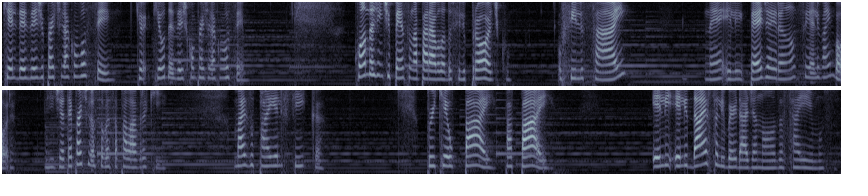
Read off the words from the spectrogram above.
que ele deseja partilhar com você, que, que eu desejo compartilhar com você. Quando a gente pensa na parábola do filho pródigo, o filho sai, né? Ele pede a herança e ele vai embora. A gente até partilhou sobre essa palavra aqui. Mas o pai ele fica. Porque o pai, papai, ele, ele dá essa liberdade a nós a sairmos.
